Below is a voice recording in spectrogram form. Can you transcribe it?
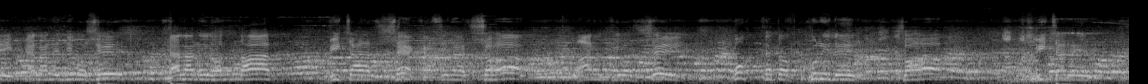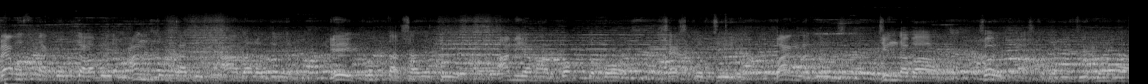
এই ফেলানি দিবসে ফেলানি হত্যার বিচার শেখ হাসিনার সহ ভারতীয় সেই কুখ্যাত খুনিদের সহ বিচারের ব্যবস্থা করতে হবে আন্তর্জাতিক আদালতে। এই প্রত্যাশা রেখে আমি আমার বক্তব্য শেষ করছি। বাংলাদেশ জিন্দাবাদ। শহীদ রাষ্ট্রপতি জিন্দাবাদ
